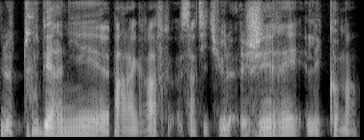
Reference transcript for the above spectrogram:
Le tout dernier paragraphe s'intitule Gérer les communs.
